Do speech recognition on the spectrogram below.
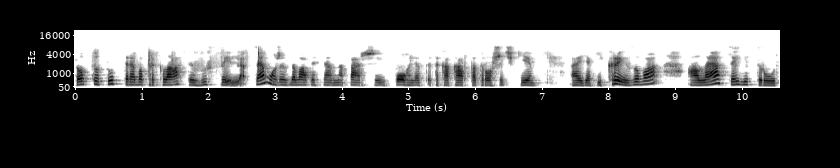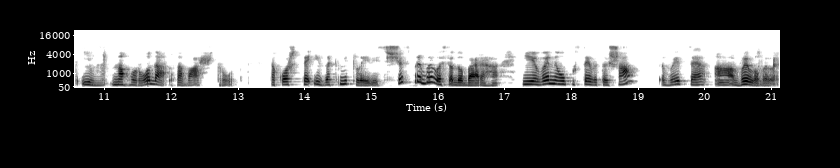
Тобто тут треба прикласти зусилля. Це може здаватися на перший погляд така карта трошечки е, як і кризова, але це є труд і нагорода за ваш труд. Також це і за кмітливість. Щось прибилося до берега, і ви не упустили той шанс, ви це а, виловили.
